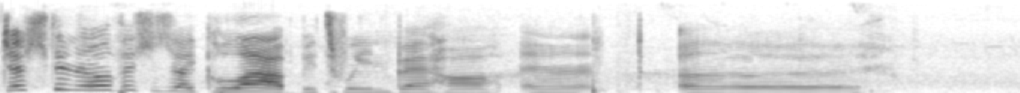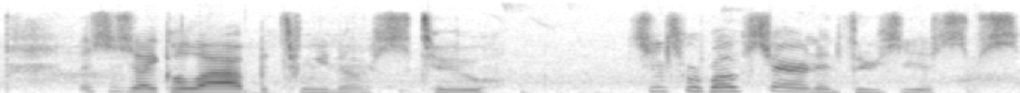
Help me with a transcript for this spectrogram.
Just to know, this is a collab between Beha and, uh, this is a collab between us two. Since we're both Sharon enthusiasts.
